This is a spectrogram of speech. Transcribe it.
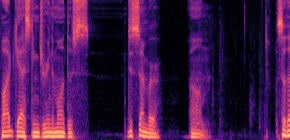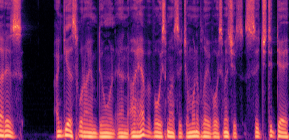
podcasting during the month of December. Um, so that is I guess what I am doing, and I have a voice message. I'm going to play a voice message today.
